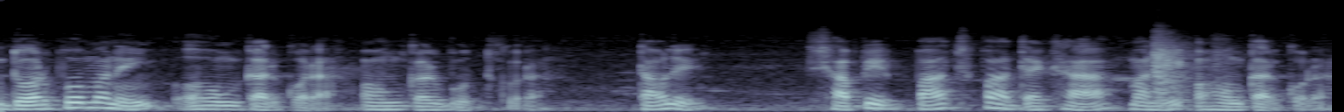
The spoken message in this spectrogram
দর্প মানেই অহংকার করা, অহংকার বোধ করা। তাহলে সাপের পাঁচ পা দেখা মানে অহংকার করা।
